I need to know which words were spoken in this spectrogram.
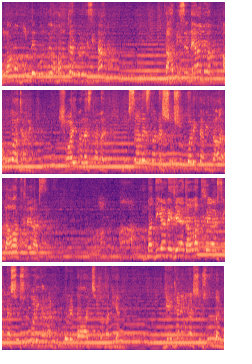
ওলামা বললে বলবে, অহংকার করতেছি না তাহদিসে নেয়ামত আল্লাহ জানে। সোহাইব আল ইসলামের মুসা আল ইসলামের শ্বশুর বাড়িতে আমি দাওয়াত খেয়ে আসছি। মাদিয়ানে যে দাওয়াত খেয়ে আসছি, ওনার শ্বশুর বাড়িতে আমার দুপুরের দাওয়াত ছিল মাদিয়ানে। যেখানে ওনার শ্বশুর বাড়ি।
